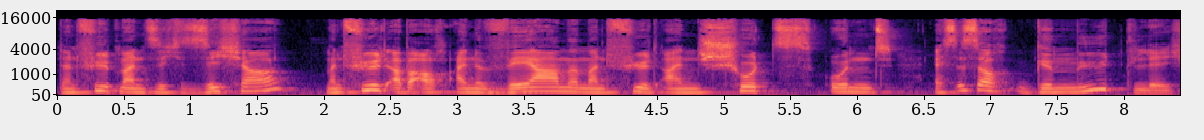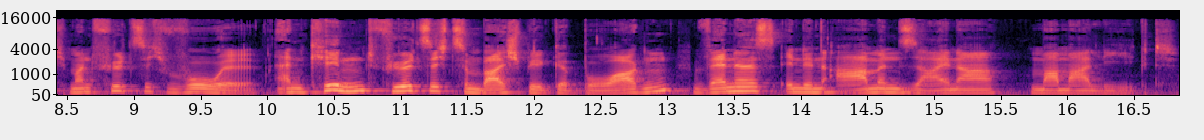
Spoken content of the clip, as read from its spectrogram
dann fühlt man sich sicher, man fühlt aber auch eine Wärme, man fühlt einen Schutz und es ist auch gemütlich, man fühlt sich wohl. Ein Kind fühlt sich zum Beispiel geborgen, wenn es in den Armen seiner Mama liegt.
